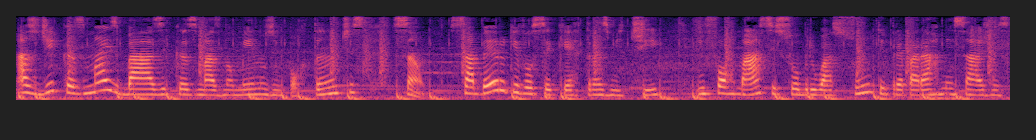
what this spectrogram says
As dicas mais básicas, mas não menos importantes, são saber o que você quer transmitir, informar-se sobre o assunto e preparar mensagens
